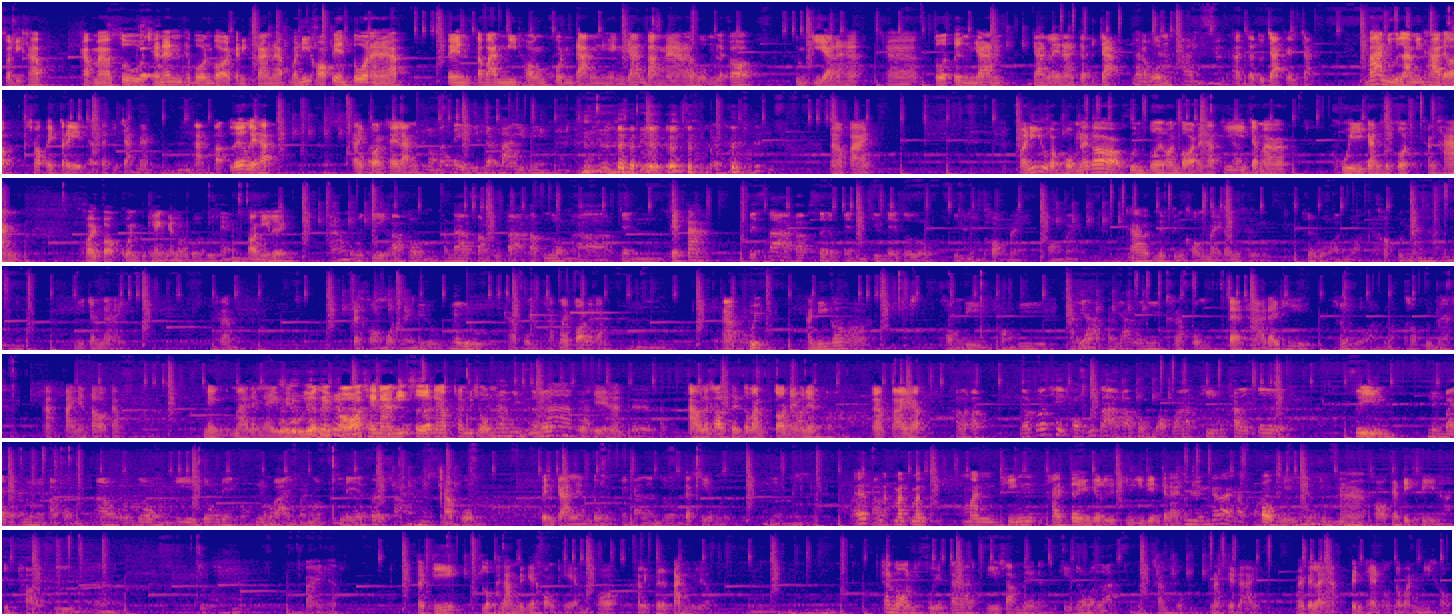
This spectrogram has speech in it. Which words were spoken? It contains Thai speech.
สวัสดีครับ กลับมาสู่ช anel เทอร์โบนบอร์ดกันอีกครั้งนะครับ วันนี้ขอเปลี่ยนตัวหน่อยนะครับ เป็นตะวันมีทองคนดังแห่งย่านบางนานะครับผม แล้วก็คุณเกียร์นะฮะเอ่อตัวตึงย่านย่านอะไรนะจตุจักรครับผมอ่าจตุจักรจตุจักรบ้านอยู่รามอินทราเดี๋ยวว่าชอบไปเตรแถวจตุจักรนะอะต่อเริ่มเลยครับใครก่อนใครหลังเขามาเตะอยู่แถวท่าอิฐนี่อ้าวไป วันนี้อยู่กับผมแล้วก็คุณตัวออนบอร์ดนะครับ ที่จะมาคุยกันสดๆข้างๆ คอยก่อกวนผู้แข่งกัน ขอบคุณผู้แข่งตอนนี้เลยอ้าวเมื่อกี้ครับผมทางด้านฝั่งกุตาครับลงอ่าเป็นเฟสต้าเฟสต้าครับเสิร์ฟเป็นคิวเตโซโลขึ้นมือของใหม่ ของใหม่ถ้านึกถึงของใหม่ต้องนึกถึงเทอร์โบออนบอร์ดคขรัอบ บคุณมากครับ มีจำหน่ายครับ แต่ของหมดไหมไม่รู้ ไม่รู้ครับผมทักมาก่อนแล้วกันอืมอะอุ้ยอันนี้ก็ของดีของดีหายากหายากวันนี้ครับผม แต่หาได้ที่เทอร์โบออนบอร์ดขอบคุณมากครับ อะไปกันต่อครับ แม่งมายังไงไม่รู้เรื่องเลยอ๋อใช้นามิเซิร์ชนะครับท่านผู้ชมถ้ามีเซิร์ชโอเคฮะอ้าวแล้วเข้าเทิร์นตะวันตอนไหนวะเนี่ยอะไปครับ เอาละครับ แล้วก็เทคของกุตาครับผมบอกว่าทิ้งคาแรคเตอร์ฟิล์มหนึ่งใบจากมือครับผม เอาโดงที่โดงเล็กหนึ่งใบมันเลสเปิดฉายครับผม เป็นการแลนดงเป็นการแรนดอมแต่เสียมืออย่างนี้เอ๊ะครับมันมันมันทิ้งคาแรคเตอร์อย่างเดียวหรือทิ้งอีเวนต์ก็ได้คอีรับเวนต์ก็ได้ครับโอเคอ่าขอแค่ติดฟิล์มที่เผาฟิล์มอ่า ไปครับตะกี้ลบพลังเป็นแค่ของแถม เพราะคาแรคเตอร์ตั้งอยู่แล้วอืมถ้านอนที่ฟูเอต้าตีซ้ำเลยนะตะกี้โดนละครับผมน่าเสียดายไม่เป็นไรครับ เป็นแผนของตะวันมีทอง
